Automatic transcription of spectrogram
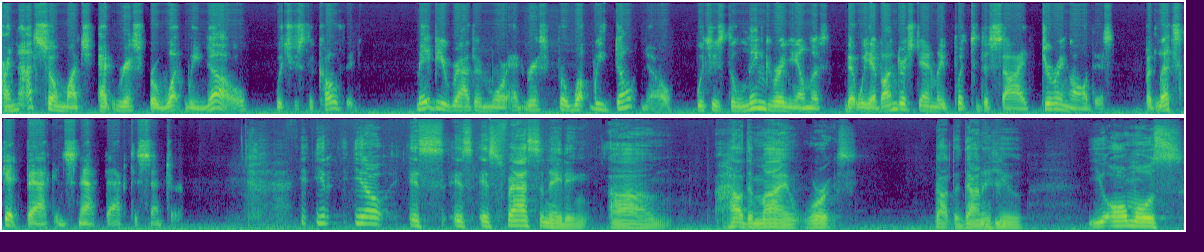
are not so much at risk for what we know, which is the COVID, maybe rather more at risk for what we don't know, which is the lingering illness that we have understandably put to the side during all this. But let's get back and snap back to center. You, you know, it's, it's, it's fascinating um, how the mind works, Dr. Donohue. Mm-hmm. You almost,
